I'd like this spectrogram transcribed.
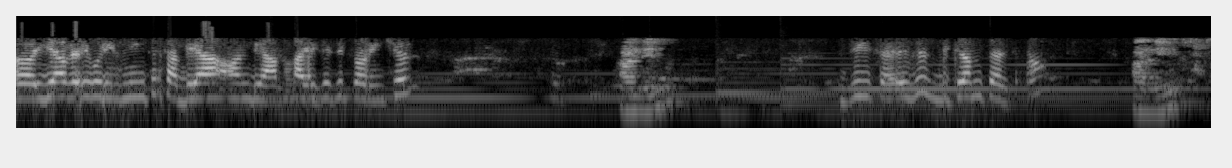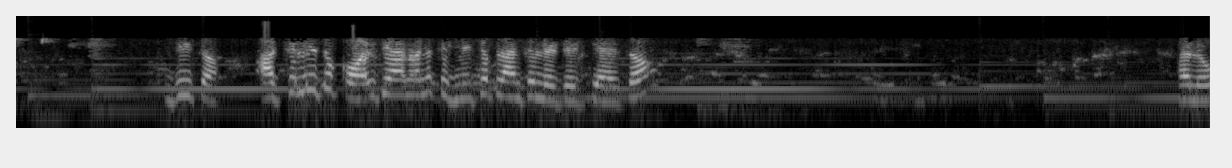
Uh, yeah, very good evening to Sabia on behalf of ICICI Prudential. हाँ जी। जी sir is this Vikram sir हाँ जी। जी सर एक्चुअली जो कॉल किया है मैंने सिग्नेचर प्लान से रिलेटेड किया है सर हेलो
